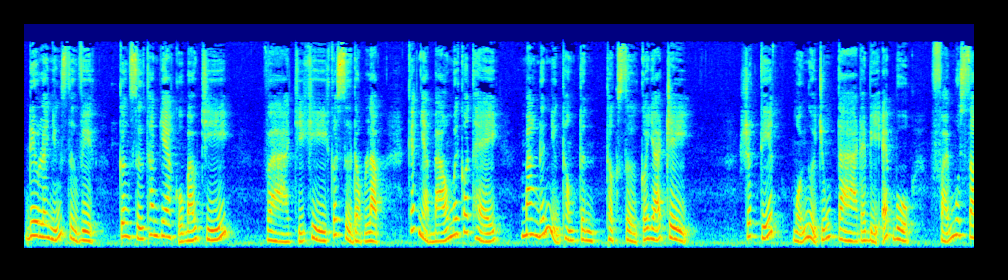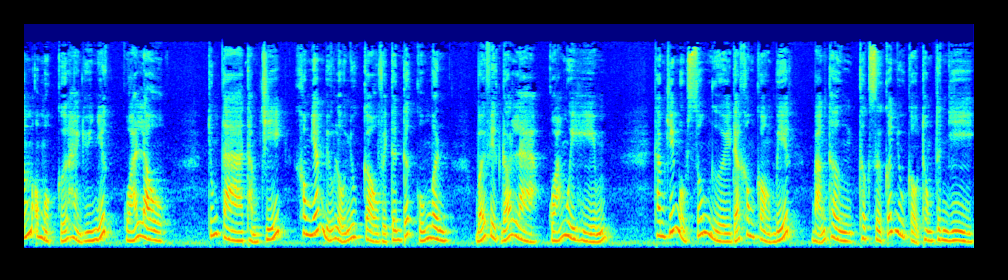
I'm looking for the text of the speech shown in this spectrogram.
đều là những sự việc cần sự tham gia của báo chí và chỉ khi có sự độc lập, các nhà báo mới có thể mang đến những thông tin thật sự có giá trị. Rất tiếc, mỗi người chúng ta đã bị ép buộc phải mua sắm ở một cửa hàng duy nhất quá lâu. Chúng ta thậm chí không dám biểu lộ nhu cầu về tin tức của mình bởi việc đó là quá nguy hiểm. Thậm chí một số người đã không còn biết bản thân thực sự có nhu cầu thông tin gì.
